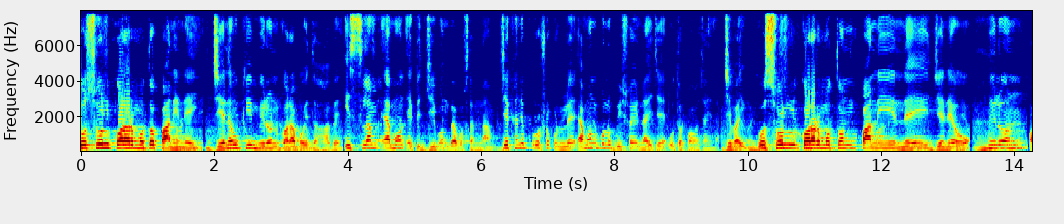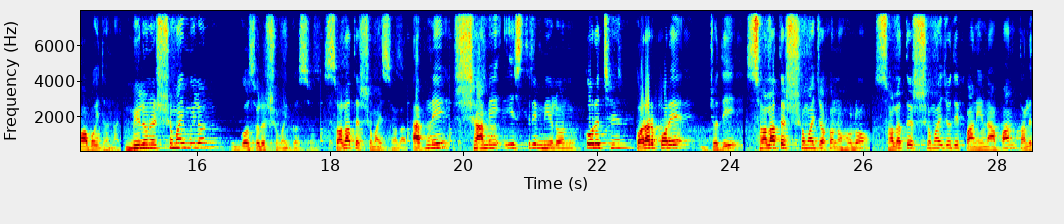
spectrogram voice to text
গোসল করার মতো পানি নেই, জেনেও কি মিলন করা বৈধ হবে? ইসলাম এমন একটি জীবন ব্যবস্থার নাম, যেখানে প্রশ্ন করলে এমন কোনো বিষয় নাই যে উত্তর পাওয়া যায় না। যে ভাই, গোসল করার মতন পানি নেই, জেনেও মিলন অবৈধ নয়। মিলনের সময় মিলন, গোসলের সময় গোসল, সলাতের সময় সলাত আপনি স্বামী স্ত্রী মিলন করেছেন, করার পরে যদি সলাতের সময় যখন হলো, সলাতের সময় যদি পানি না পান, তাহলে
